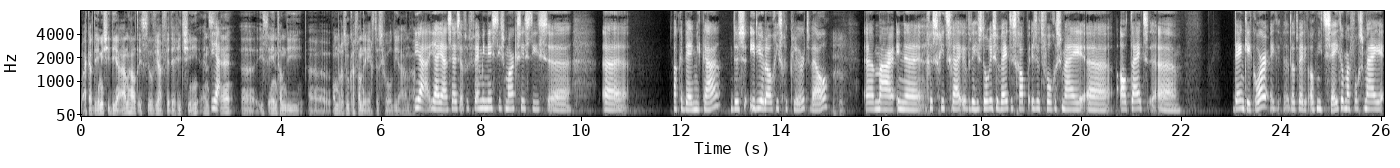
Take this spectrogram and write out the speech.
academici die je aanhaalt is Silvia Federici. En zij is een van die onderzoekers van de eerste school die je aanhaalt. ja, ja, ja. zij is een feministisch, marxistisch academica. Dus ideologisch gekleurd wel. Eh, maar in de geschiedschrijving, de historische wetenschap is het volgens mij eh, altijd, eh, denk ik hoor, ik, dat weet ik ook niet zeker, maar volgens mij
